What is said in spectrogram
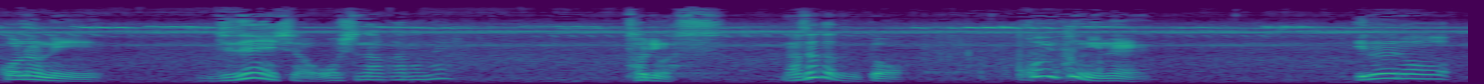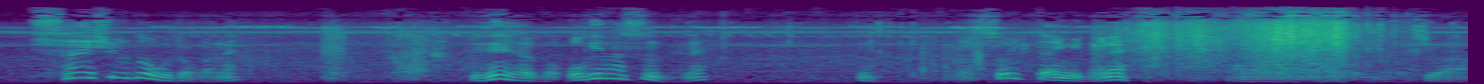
このように自転車を押しながらね、取ります。なぜかというと、こういうふうにね、いろいろ採集道具とかね、自転車と置けますんでね、うん、そういった意味でね、あの、私は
